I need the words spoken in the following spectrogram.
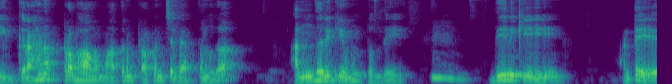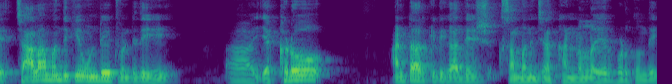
ఈ గ్రహణ ప్రభావం మాత్రం ప్రపంచవ్యాప్తంగా అందరికీ ఉంటుంది. దీనికి అంటే చాలామందికి ఉండేటువంటిది ఎక్కడో అంటార్కిటికా దేశ్ సంబంధించిన ఖండంలో ఏర్పడుతుంది.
